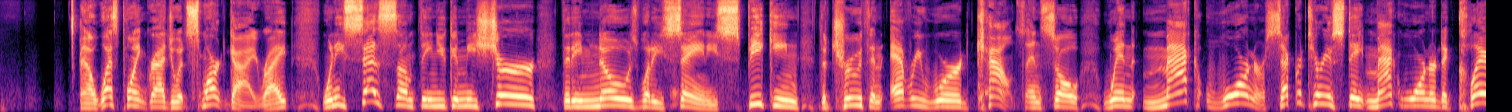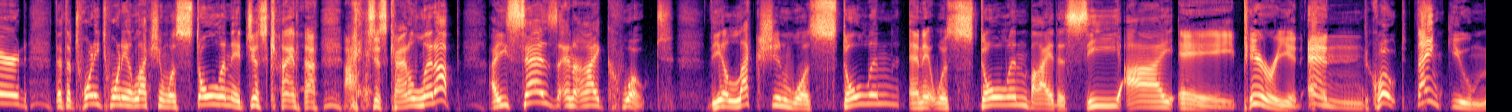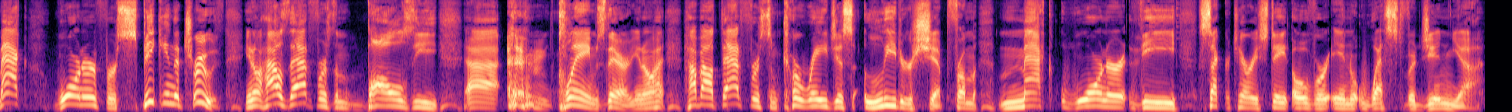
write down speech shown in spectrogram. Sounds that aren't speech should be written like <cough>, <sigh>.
A West Point graduate, smart guy, right? When he says something, you can be sure that he knows what he's saying. He's speaking the truth, and every word counts. And so, when Mac Warner, Secretary of State Mac Warner, declared that the 2020 election was stolen, it just <laughs> kind of, I just kind of lit up. Uh, he says, and I quote, the election was stolen, and it was stolen by the CIA. Period. End quote. Thank you, Mac Warner, for speaking the truth. You know, how's that for some ballsy uh, <clears throat> claims there? You know, how about that for some courageous leadership from Mac Warner, the Secretary of State over in West Virginia?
